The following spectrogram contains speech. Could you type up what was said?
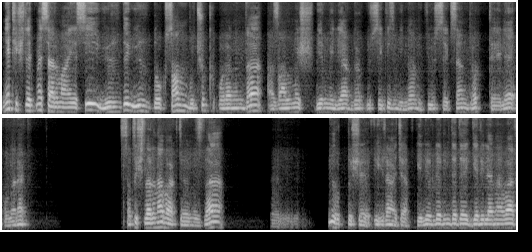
Net işletme sermayesi yüzde 190,5 oranında azalmış 1 milyar 408 milyon 284 TL olarak satışlarına baktığımızda e, yurt dışı ihracat gelirlerinde de gerileme var.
